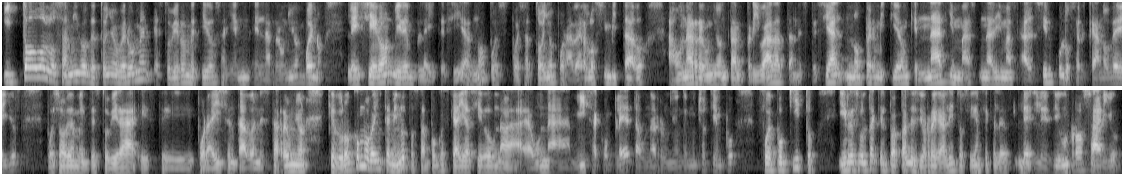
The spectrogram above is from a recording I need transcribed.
Y todos los amigos de Toño Berumen estuvieron metidos ahí en, la reunión. Bueno, le hicieron, miren, pleitesías, ¿no? Pues, pues a Toño por haberlos invitado a una reunión tan privada, tan especial. No permitieron que nadie más, nadie más al círculo cercano de ellos, pues obviamente estuviera este, por ahí sentado en esta reunión, que duró como 20 minutos. Tampoco es que haya sido una, una misa completa, una reunión de mucho tiempo, fue poquito. Y resulta que el papá les dio regalitos, fíjense que les dio un rosario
